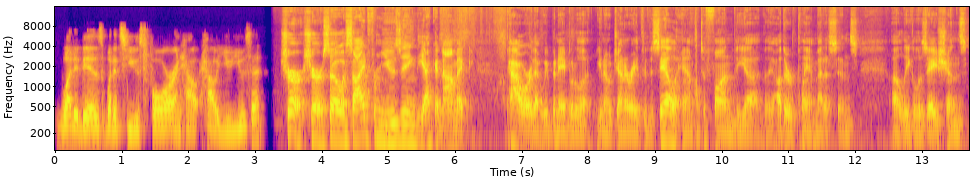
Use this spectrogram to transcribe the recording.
what it is, what it's used for, and how, how you use it? Sure, sure. So aside from using the economic power that we've been able to, you know, generate through the sale of hemp to fund the uh, the other plant medicines uh, legalizations,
